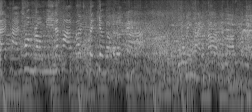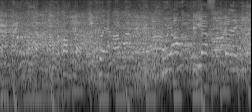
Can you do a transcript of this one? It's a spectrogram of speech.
นะคะชมรมนี้นะคะก็จะเป็นเกี่ยวกับอะไรคะก็ไม่ถ่าย ต่างๆแล้วก็มีแบบอีกด้วยนะครับอุ้ยเอาคิดว่าเป็นอะไรกิน่าอิ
